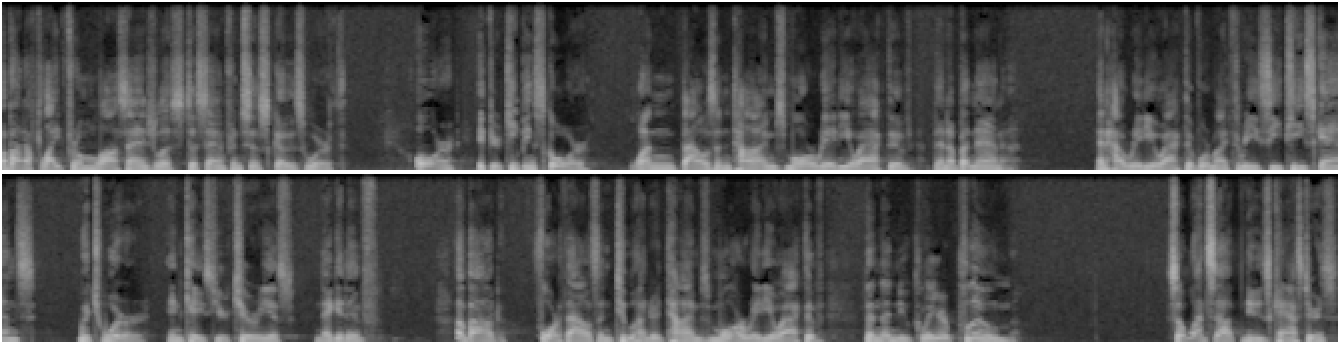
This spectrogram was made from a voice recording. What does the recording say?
About a flight from Los Angeles to San Francisco's worth. Or, if you're keeping score, 1,000 times more radioactive than a banana. And how radioactive were my three CT scans? Which were, in case you're curious, negative? About 4,200 times more radioactive than the nuclear plume. So, what's up, newscasters?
